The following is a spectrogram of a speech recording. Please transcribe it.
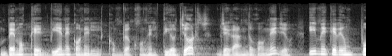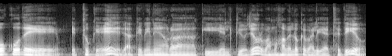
vemos que viene con el, con, el tío George, llegando con ellos. Y me quedé un poco de, ¿esto qué es? ¿A qué viene ahora aquí el tío George? Vamos a ver lo que valía este tío.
